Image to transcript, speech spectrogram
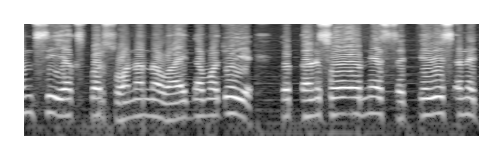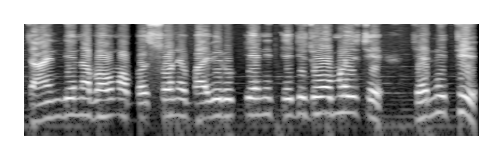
એમસીએક્સ પર સોનાના વાયદામાં જોઈએ તો ત્રણસો ને સત્યાવીસ અને ચાંદીના ભાવમાં બસો ને બાવીસ રૂપિયાની તેજી જોવા મળી છે. જેનીથી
